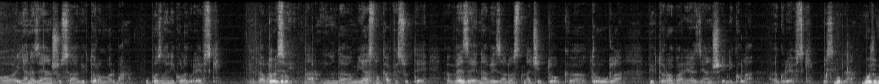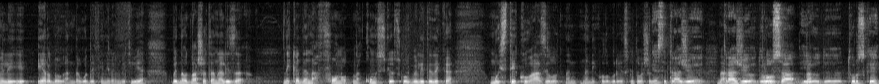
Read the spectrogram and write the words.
o, Janeza Janšu sa Viktorom Orbanom? Upoznao je Nikola Grujevski. Тоа е си, наравно, и давам јасно какви су те везе и навезаност значи, тог троугла Виктор Орбан, Јазјанша и Никола Груевски. Мислим, да. Можеме ли Ердоган да го дефинираме? Веќе вие во една од вашата анализа некаде на фонот на конскиот скок велите дека му истекува азилот на, на Никола Груевски. Тоа беше... Не се тражио, да. тражио од Руса да. и од Турске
